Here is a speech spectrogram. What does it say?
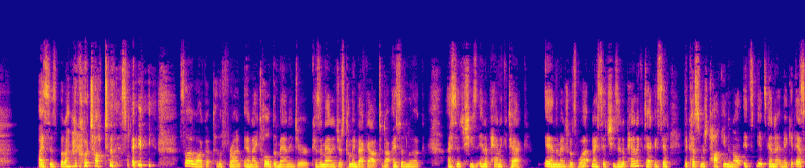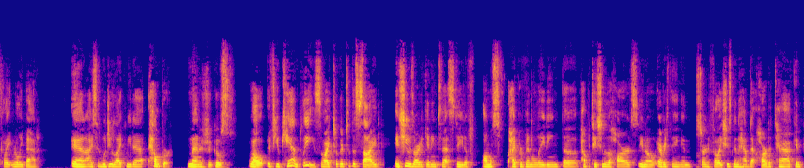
I says, But I'm going to go talk to this lady. So I walk up to the front and I told the manager, because the manager's coming back out to talk. I said, Look, I said, she's in a panic attack. And the manager goes, what? And I said, she's in a panic attack. I said, the customer's talking and all, it's, it's going to make it escalate really bad. And I said, would you like me to help her? Manager goes, well, if you can, please. So I took her to the side and she was already getting to that state of almost hyperventilating, the palpitation of the hearts, you know, everything and started to feel like she's going to have that heart attack. And,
